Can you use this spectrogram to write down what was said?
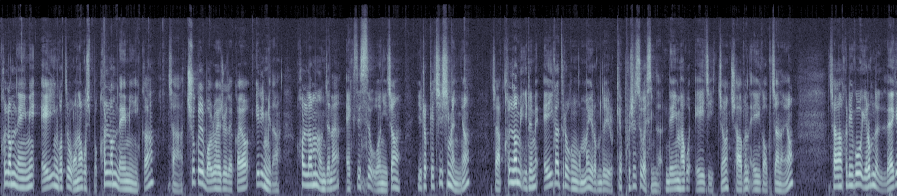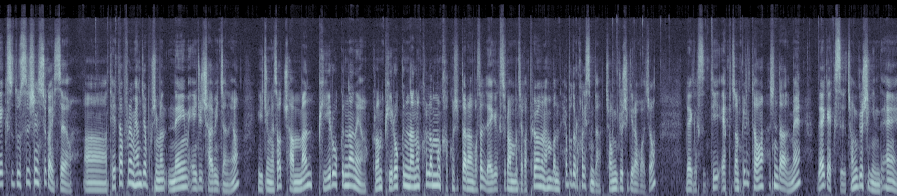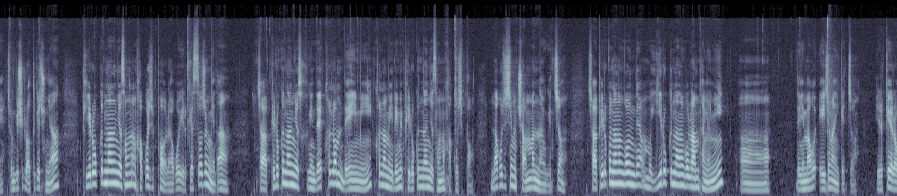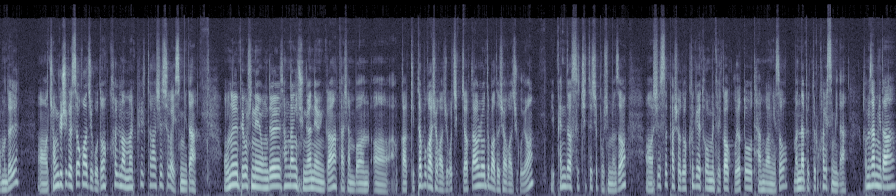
컬럼 네임이 A인 것들을 원하고 싶어 컬럼 네임이니까 자 축을 뭘로 해줘야 될까요 1입니다 컬럼은 언제나 axis 1이죠. 이렇게 치시면요. 자 컬럼 이름에 A가 들어간 것만 여러분들 이렇게 보실 수가 있습니다. 네임하고 age 있죠. 잡은 A가 없잖아요. 자 그리고 여러분들 regex도 쓰실 수가 있어요. 어, 데이터 프레임 현재 보시면 name, age, 잡이 있잖아요. 이 중에서 잡만 b로 끝나네요. 그럼 b로 끝나는 컬럼만 갖고 싶다는 것을 regex로 한번 제가 표현을 한번 해보도록 하겠습니다. 정규식이라고 하죠 regex df.filter 하신 다음에 regex 정규식인데 정규식을 어떻게 주냐? B로 끝나는 녀석만 갖고 싶어 라고 이렇게 써줍니다. 자 b로 끝나는 녀석인데 컬럼 네임이 컬럼 이름이 b로 끝나는 녀석만 갖고 싶어 라고 주시면 잡만 나오겠죠. 자 b로 끝나는 건데 뭐 2로 끝나는 걸로 하면 당연히 어, 네임하고 age만 있겠죠. 이렇게 여러분들 어, 정규식을 써가지고도 컬럼을 필터하실 수가 있습니다 오늘 배우신 내용들 상당히 중요한 내용이니까 다시 한번 어, 아까 기타브 가셔가지고 직접 다운로드 받으셔가지고요. 이 펜더스 치트sheet 보시면서 어, 실습하셔도 크게 도움이 될 것 같고요. 또 다음 강의에서 만나 뵙도록 하겠습니다. 감사합니다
